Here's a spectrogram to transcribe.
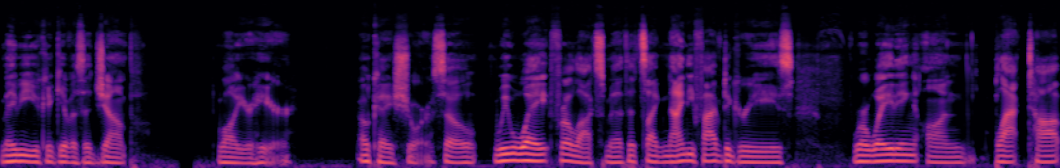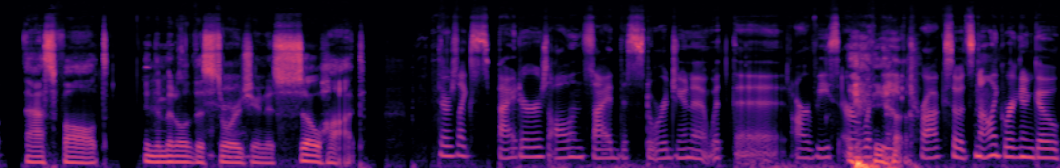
Maybe you could give us a jump while you're here. Okay, sure. So we wait for a locksmith. It's like 95 degrees. We're waiting on blacktop asphalt in the middle of this storage unit. It's so hot. There's like spiders all inside the storage unit with the RVs or with Yeah. the truck. So it's not like we're going to go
